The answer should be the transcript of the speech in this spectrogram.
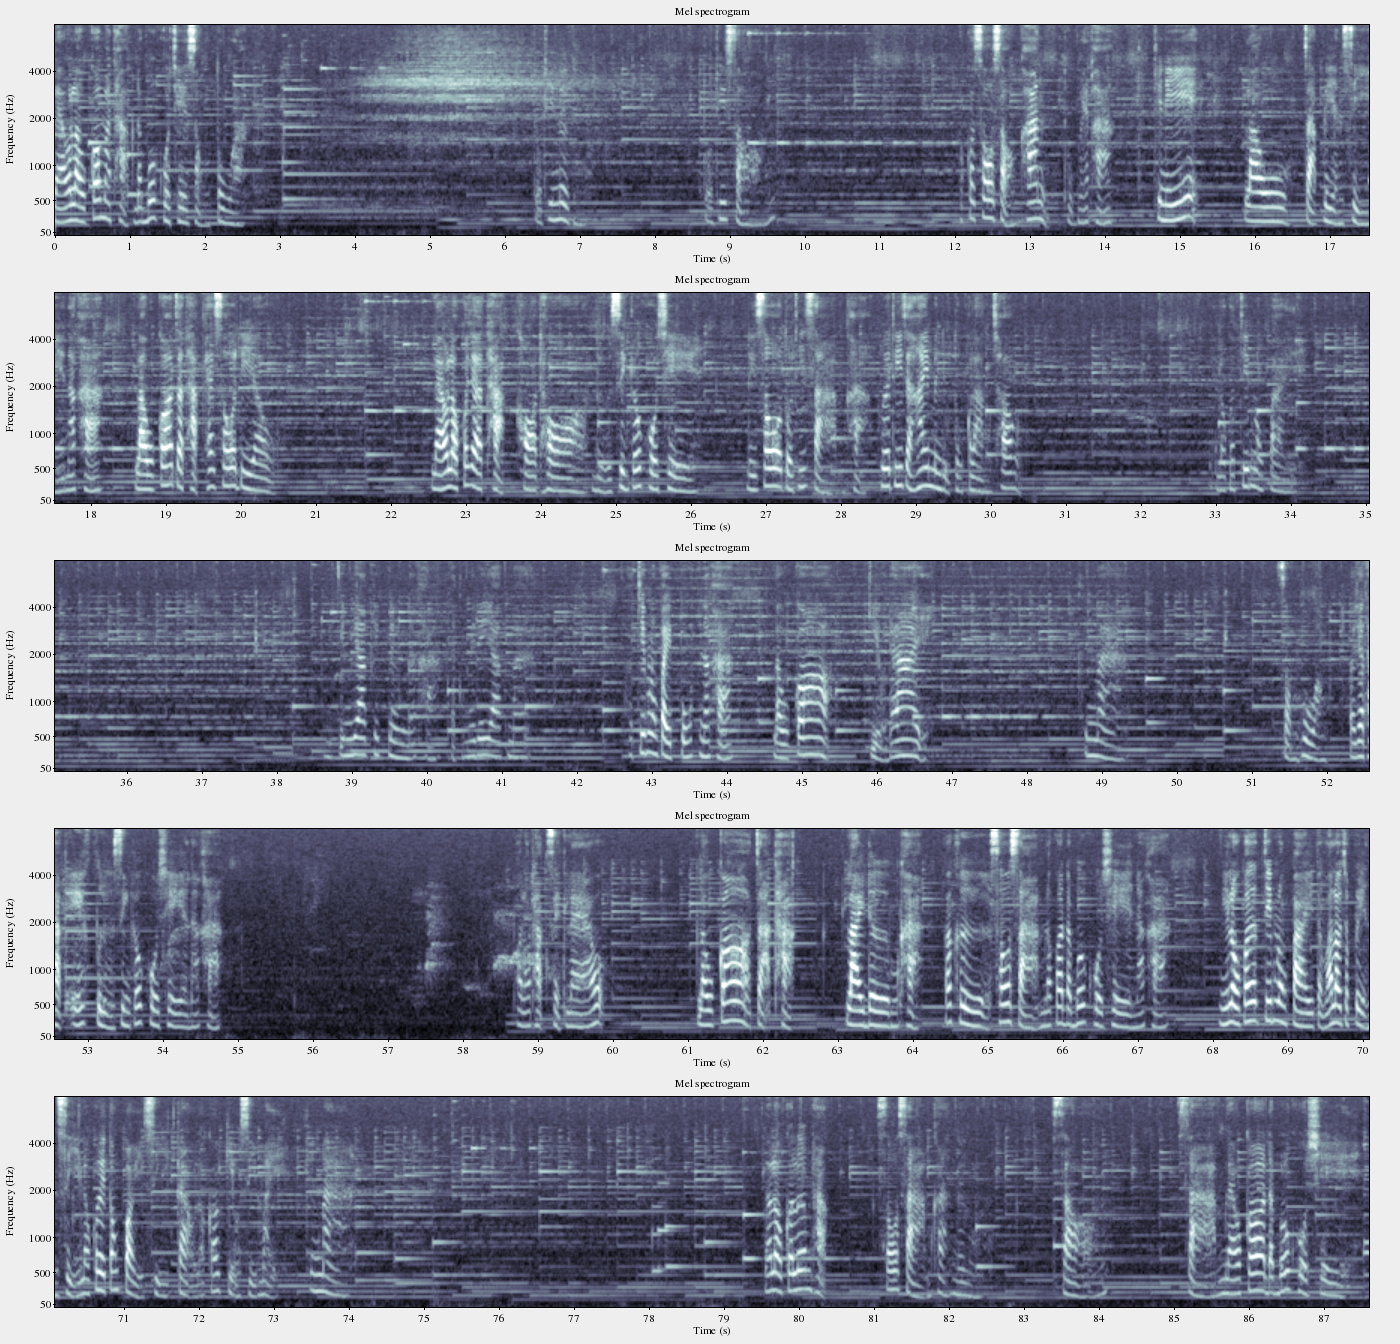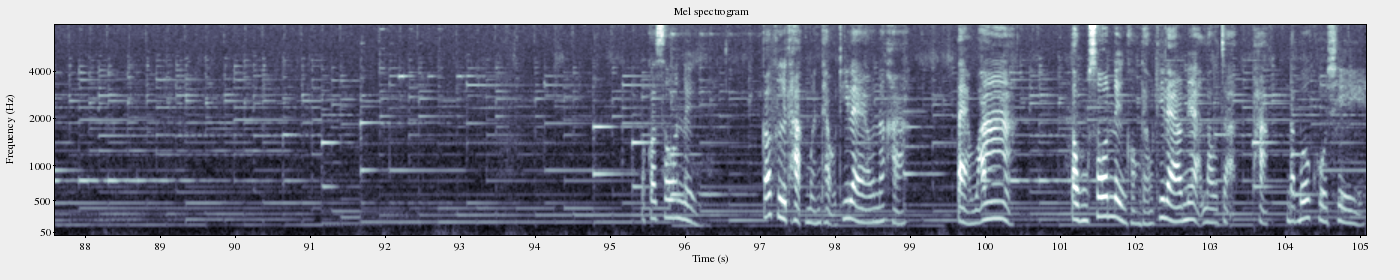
แล้วเราก็มาถักดับเบิลโครเชต์สองตัว ตัวที่หนึ่งตัวที่สอง ก็โซ่สองขั้นถูกไหมคะ ทีนี้เราจะเปลี่ยนสีนะคะ เราก็จะถักแค่โซ่เดียว แล้วเราก็จะถักคอทอหรือซิงเกิลโคเชในโซ่ตัวที่ 3 ค่ะ เพื่อที่จะให้มันอยู่ตรงกลางช่อง เราก็จิ้มลงไปจิ้มยากนิดนึงนะคะ แต่ก็ไม่ได้ยากมาก จิ้มลงไปปุ๊บนะคะ เราก็เกี่ยวได้ ขึ้นมาสองห่วง เราจะถัก X หรือ Single Crochet นะคะ พอเราถักเสร็จแล้ว เราก็จะถักลายเดิมค่ะ ก็คือโซ่ 3 แล้วก็ดับเบิลโครเชต์นะคะ นี้เราก็จะจิ้มลงไป แต่ว่าเราจะเปลี่ยนสีเราก็เลยต้องปล่อยสีเก่า แล้วก็เกี่ยวสีใหม่ขึ้นมา แล้วเราก็เริ่มถักโซ่ 3 ค่ะ 1 2 3 แล้วก็ดับเบิลโคเชต์แล้วก็โซ่หนึ่ง ก็คือถักเหมือนแถวที่แล้วนะคะ แต่ว่าตรงโซ่หนึ่งของแถวที่แล้วเนี่ย เราจะถักดับเบิลโครเชต์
